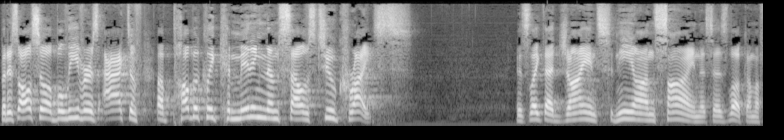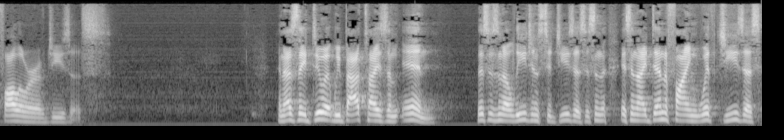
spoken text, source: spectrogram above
But it's also a believer's act of, of publicly committing themselves to Christ. It's like that giant neon sign that says, Look, I'm a follower of Jesus. And as they do it, we baptize them in. This is an allegiance to Jesus. It's an, it's an identifying with Jesus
